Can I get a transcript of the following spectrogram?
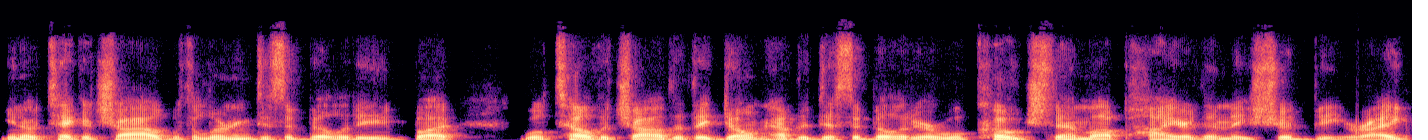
you know take a child with a learning disability but will tell the child that they don't have the disability or will coach them up higher than they should be right?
